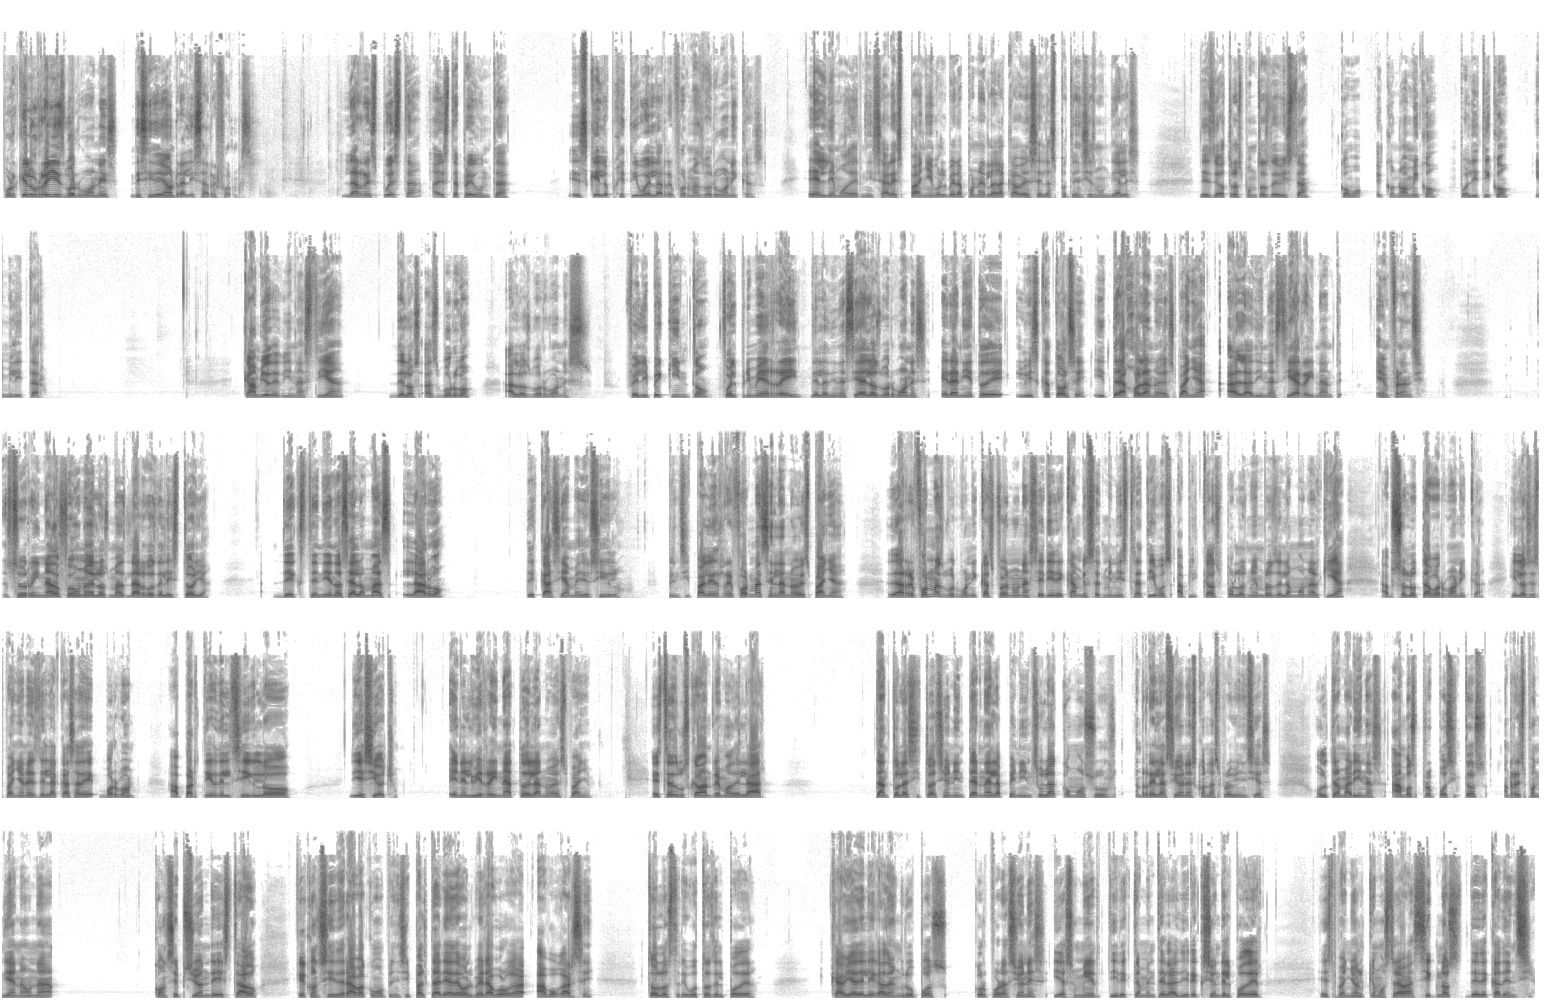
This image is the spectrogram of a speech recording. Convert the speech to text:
¿Por qué los reyes borbones decidieron realizar reformas? La respuesta a esta pregunta es que el objetivo de las reformas borbónicas era el de modernizar España y volver a ponerla a la cabeza de las potencias mundiales, desde otros puntos de vista como económico, político y militar. Cambio de dinastía de los Habsburgo a los Borbones. Felipe V fue el primer rey de la dinastía de los Borbones. Era nieto de Luis XIV y trajo a la Nueva España a la dinastía reinante en Francia. Su reinado fue uno de los más largos de la historia, de extendiéndose a lo más largo de casi a medio siglo. Principales reformas en la Nueva España. Las reformas borbónicas fueron una serie de cambios administrativos aplicados por los miembros de la monarquía absoluta borbónica y los españoles de la Casa de Borbón a partir del siglo XVIII en el virreinato de la Nueva España. Estas buscaban remodelar tanto la situación interna de la península como sus relaciones con las provincias ultramarinas. Ambos propósitos respondían a una concepción de Estado que consideraba como principal tarea de volver a abogarse todos los tributos del poder, que había delegado en grupos, corporaciones y asumir directamente la dirección del poder español que mostraba signos de decadencia.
